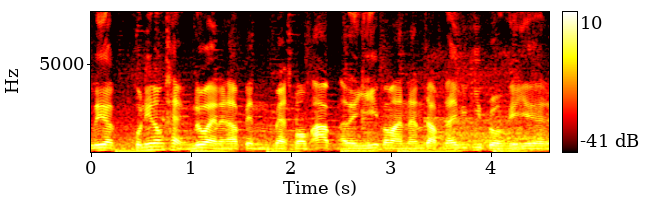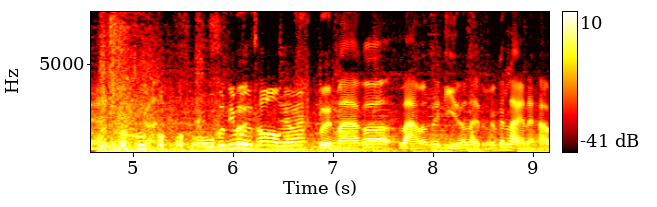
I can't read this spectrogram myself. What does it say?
เลือกคนที่ต้องแข่งด้วยนะครับ เป็นแมตช์วอร์มอัพอะไรอย่างนี้ประมาณนั้นจับได้พี่ๆโปรเพลเยอร์นะ โอ้โหคนนี้มือทองไงนะ เปิดมาก็ล้างไม่ค่อยดีเท่าไหร่แต่ไม่เป็นไรนะครับ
